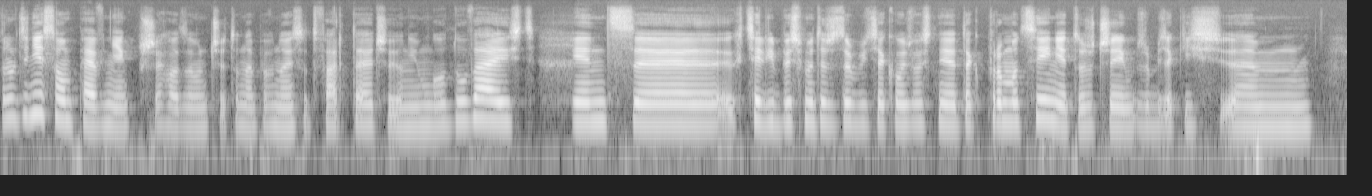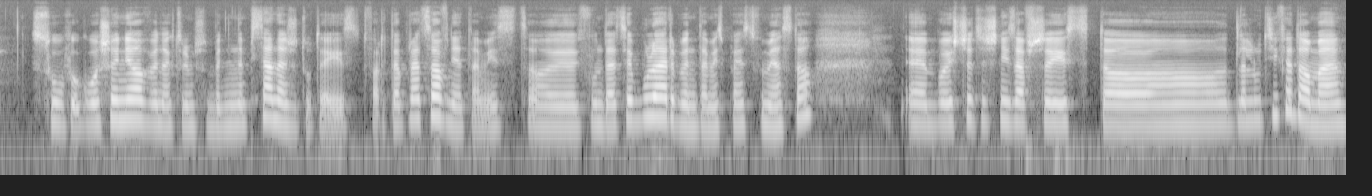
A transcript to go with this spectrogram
no, ludzie nie są pewni, jak przychodzą, czy to na pewno jest otwarte, czy oni mogą tu wejść, więc e, chcielibyśmy też zrobić jakąś właśnie tak promocyjnie to rzeczy, zrobić jakiś... Um, słów ogłoszeniowy, na którym będzie napisane, że tutaj jest otwarta pracownia, tam jest Fundacja Bullerbyn, tam jest Państwo Miasto, E, bo jeszcze też nie zawsze jest to dla ludzi wiadome.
